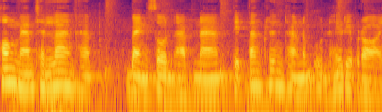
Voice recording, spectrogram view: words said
ห้องน้ำชั้นล่างครับ แบ่งโซนอาบน้ำติดตั้งเครื่องทางน้ำอุ่นให้เรียบร้อย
